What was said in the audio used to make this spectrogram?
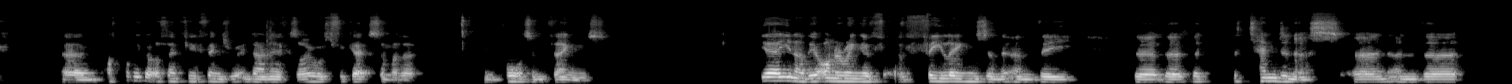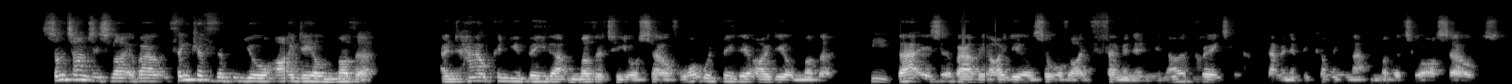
Um, I've probably got a few things written down here because I always forget some of the important things. Yeah, you know, the honouring of, of feelings and and the the the, the, the tenderness and, and the sometimes it's like about think of the, your ideal mother and how can you be that mother to yourself? What would be the ideal mother? Hmm. That is about the ideal sort of like feminine, you know, hmm. creating feminine, becoming that mother to ourselves.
